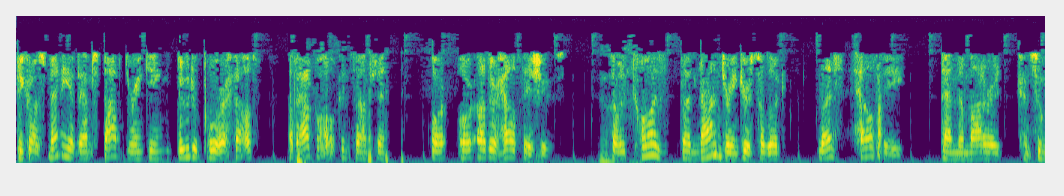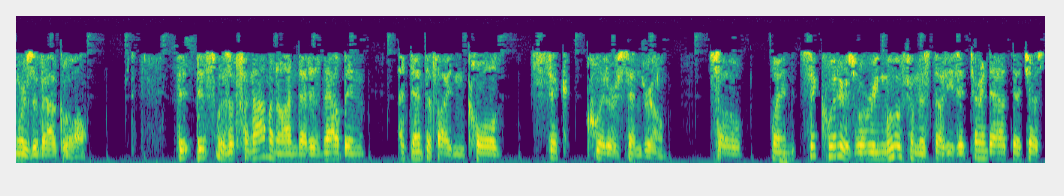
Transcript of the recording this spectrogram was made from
because many of them stopped drinking due to poor health of alcohol consumption or, or other health issues. So it caused the non-drinkers to look less healthy than the moderate consumers of alcohol. This was a phenomenon that has now been identified and called sick quitter syndrome. So when sick quitters were removed from the studies, it turned out that just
